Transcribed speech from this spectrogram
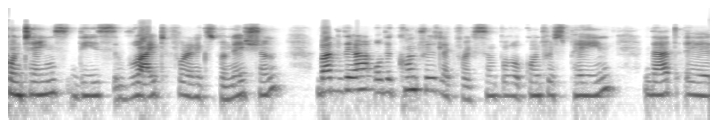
contains this right for an explanation, but there are other countries, like for example, a country Spain, that uh,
